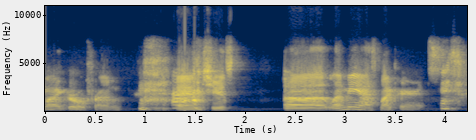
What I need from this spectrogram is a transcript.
my girlfriend?" And she just, uh, "Let me ask my parents." That's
